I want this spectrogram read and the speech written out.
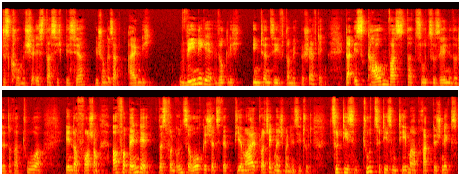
das Komische ist, dass sich bisher, wie schon gesagt, eigentlich wenige wirklich intensiv damit beschäftigen. Da ist kaum was dazu zu sehen in der Literatur, in der Forschung. Auch Verbände, das von uns so hochgeschätzte PMI, Project Management Institute, zu diesem, tut zu diesem Thema praktisch nichts.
